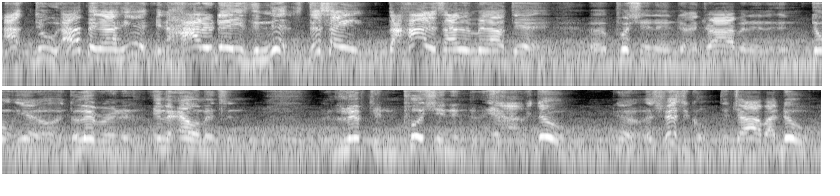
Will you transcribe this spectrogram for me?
I, dude, I've been out here in hotter days than this. This ain't the hottest I've ever been out there uh, pushing and, and driving and, and, doing, you know, and delivering and in the elements and lifting, pushing, and yeah, dude, you know, it's physical. The job I do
